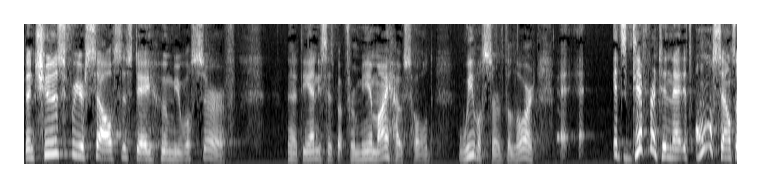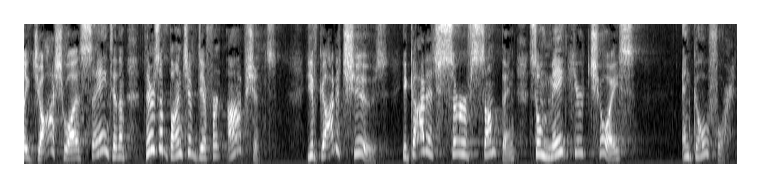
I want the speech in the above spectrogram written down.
then choose for yourselves this day whom you will serve. Then at the end, he says, But for me and my household, we will serve the Lord. Eh, eh, it's different in that it almost sounds like Joshua is saying to them, There's a bunch of different options. You've got to choose. You've got to serve something. So make your choice and go for it.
